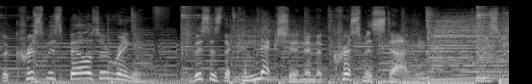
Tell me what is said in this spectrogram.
The Christmas bells are ringing. This is the connection in the Christmas stocking. Christmas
